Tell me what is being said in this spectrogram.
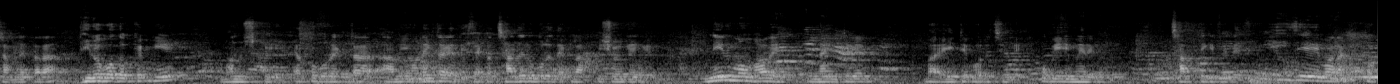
সামনে তারা ধীর পদক্ষেপ নিয়ে মানুষকে এত বড় একটা, আমি অনেক জায়গায় দেখছি, একটা ছাদের উপরে দেখলাম কিশোর গ্যাংয়ের। নির্মমভাবে নাইন টেনের বা এইটে পড়ে ছেলে, খুবই মেরে ফেলে ছাদ থেকে ফেলে এই যে মারাত্মক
